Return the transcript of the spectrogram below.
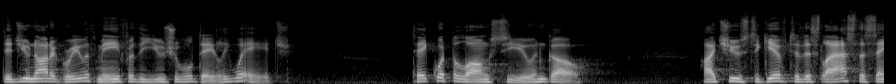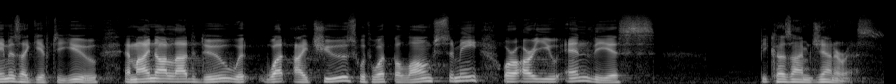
Did you not agree with me for the usual daily wage? Take what belongs to you and go. I choose to give to this last the same as I give to you. Am I not allowed to do with what I choose with what belongs to me? Or are you envious because I'm generous?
